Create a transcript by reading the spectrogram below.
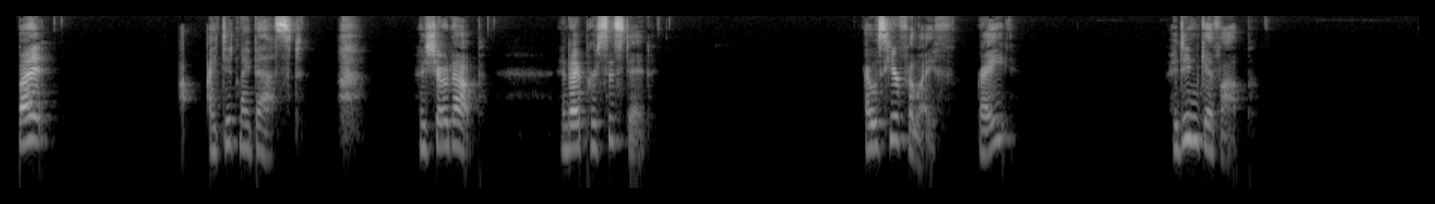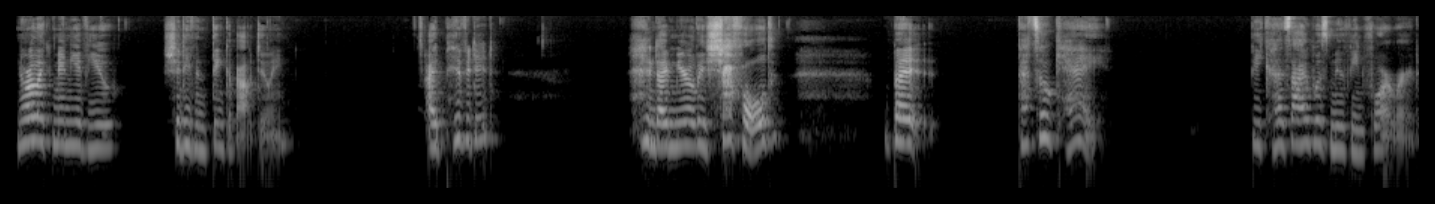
But I did my best. I showed up and I persisted. I was here for life, right? I didn't give up. Nor like many of you should even think about doing. I pivoted and I merely shuffled, but that's okay because I was moving forward.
